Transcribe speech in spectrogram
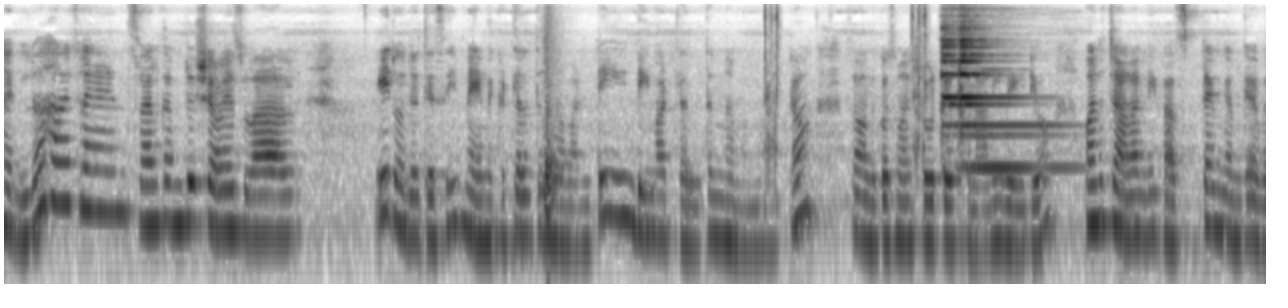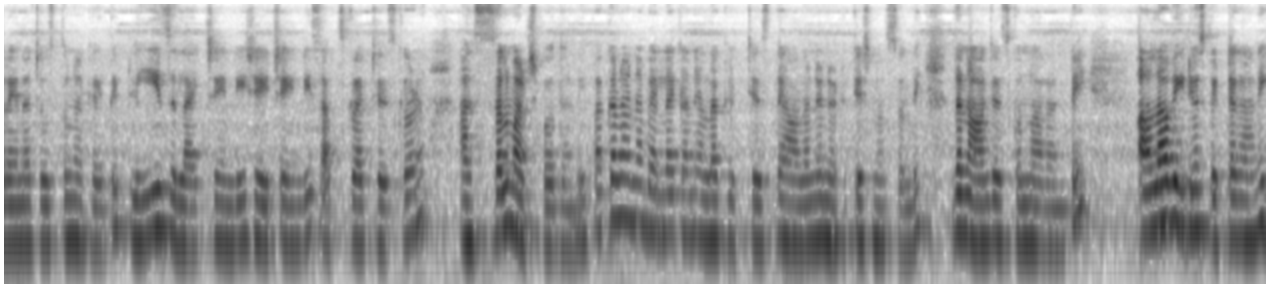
Hello hi friends. Welcome to Shoyas world. ఈరోజు వచ్చేసి మేము ఎక్కడికి వెళ్తున్నామంటే డీమార్ట్కి వెళ్తున్నాం అనమాట సో అందుకోసం అని షూట్ చేస్తున్నాను ఈ వీడియో. మన ఛానల్ని ఫస్ట్ టైం కనుక ఎవరైనా చూస్తున్నట్లయితే ప్లీజ్ లైక్ చేయండి షేర్ చేయండి సబ్స్క్రైబ్ చేసుకోవడం అస్సలు మర్చిపోద్దండి. పక్కన ఉన్న బెల్ ఐకాన్ని ఎలా క్లిక్ చేస్తే అలానే నోటిఫికేషన్ వస్తుంది. దాన్ని ఆన్ చేసుకున్నారంటే అలా వీడియోస్ పెట్టగానే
